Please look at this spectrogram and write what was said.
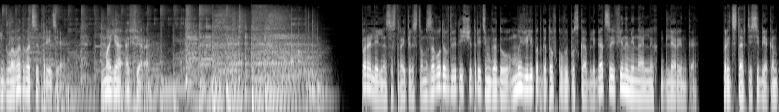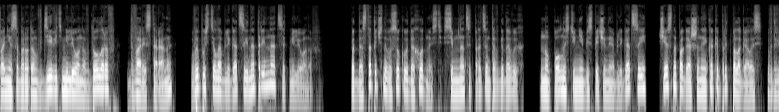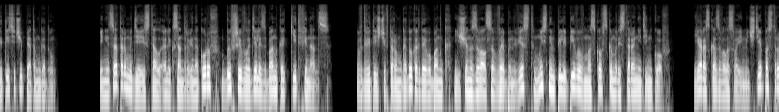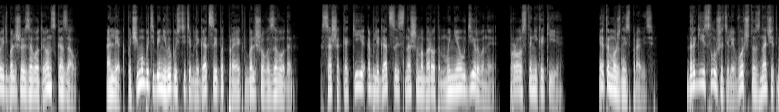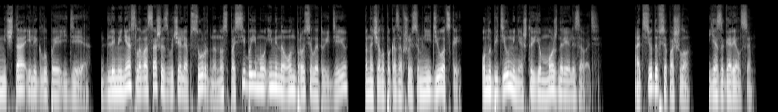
Глава 23. Моя афера. Параллельно со строительством завода в 2003 году мы вели подготовку выпуска облигаций феноменальных для рынка. Представьте себе, компания с оборотом в 9 миллионов долларов, два ресторана, выпустила облигации на 13 миллионов. Под достаточно высокую доходность, 17% годовых, но полностью необеспеченные облигации честно погашенные, как и предполагалось, в 2005 году. Инициатором идеи стал Александр Винокуров, бывший владелец банка Кит Финанс. В 2002 году, когда его банк еще назывался Invest, мы с ним пили пиво в московском ресторане Тиньков. Я рассказывал о своей мечте построить большой завод, и он сказал, «Олег, почему бы тебе не выпустить облигации под проект большого завода?» «Саша, какие облигации с нашим оборотом? Мы не аудированные. Просто никакие. Это можно исправить. Дорогие слушатели, вот что значит мечта или глупая идея. Для меня слова Саши звучали абсурдно, но спасибо ему, именно он бросил эту идею, поначалу показавшуюся мне идиотской. Он убедил меня, что ее можно реализовать. Отсюда все пошло. Я загорелся.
